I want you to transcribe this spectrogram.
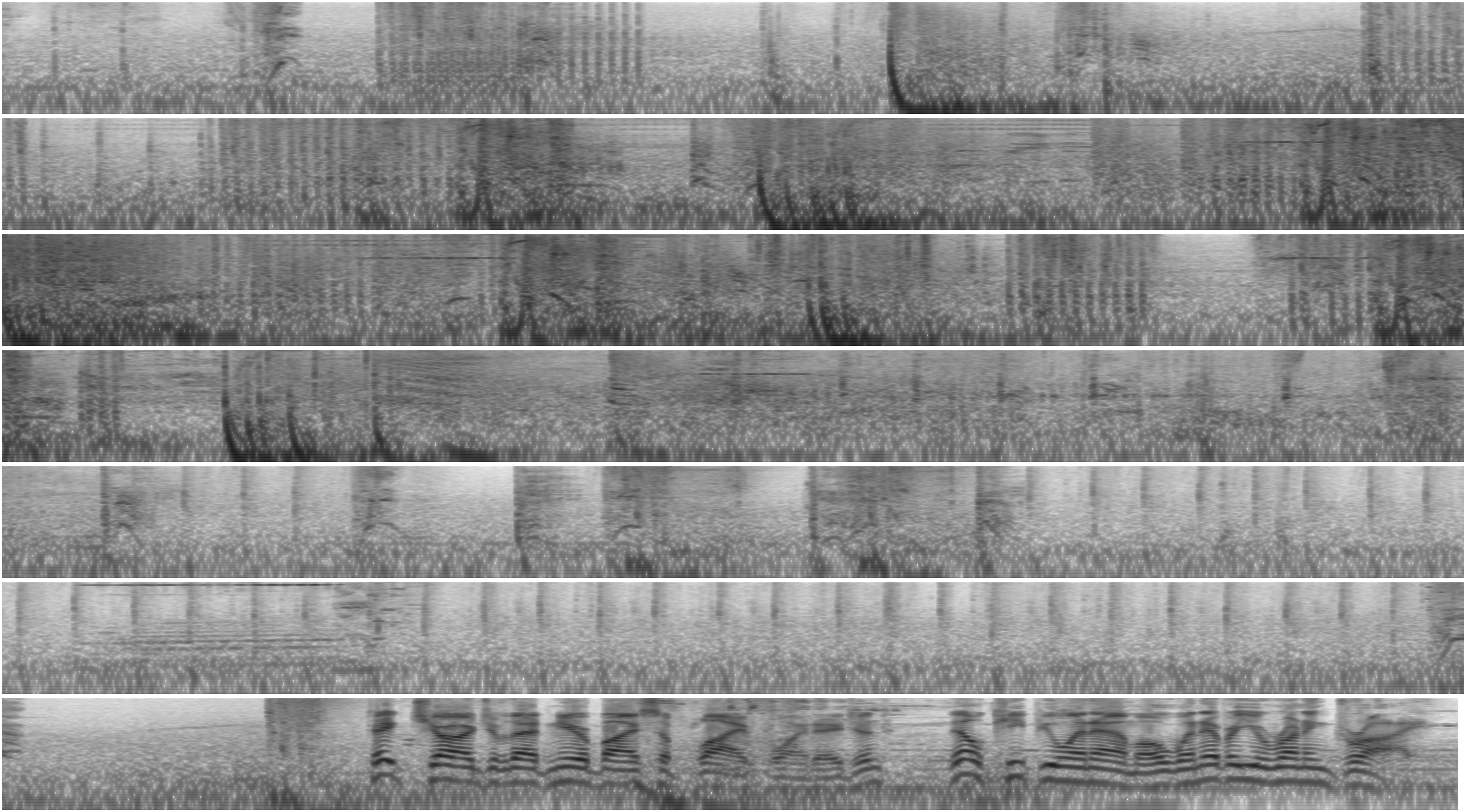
Take charge of that nearby supply point, Agent. They'll keep you in ammo whenever you're running dry.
